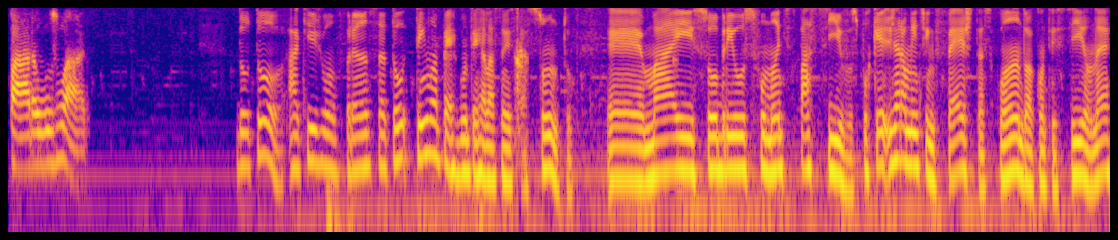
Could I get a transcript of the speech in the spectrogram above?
para o usuário. Doutor, aqui João França, tô, tem uma pergunta em relação a esse assunto é, mais sobre os fumantes passivos, porque geralmente em festas, quando aconteciam, né,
